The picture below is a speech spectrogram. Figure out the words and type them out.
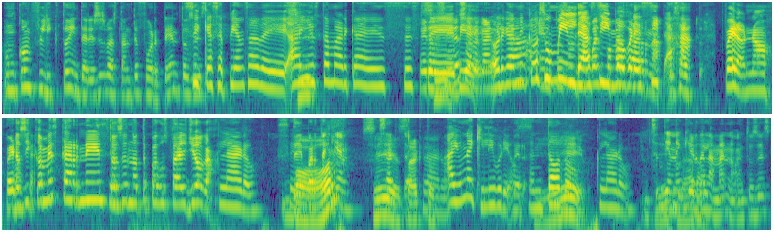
Un, conflicto de intereses bastante fuerte. Entonces, sí, que se piensa de, ay, esta marca es este, orgánico, es humilde, así, pobrecita. Ajá. Pero no. Pero si comes carne, entonces no te puede gustar el yoga. Claro. ¿De parte de quién? Sí, exacto. Hay un equilibrio en todo, claro. Se tienen que ir de la mano. Entonces,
